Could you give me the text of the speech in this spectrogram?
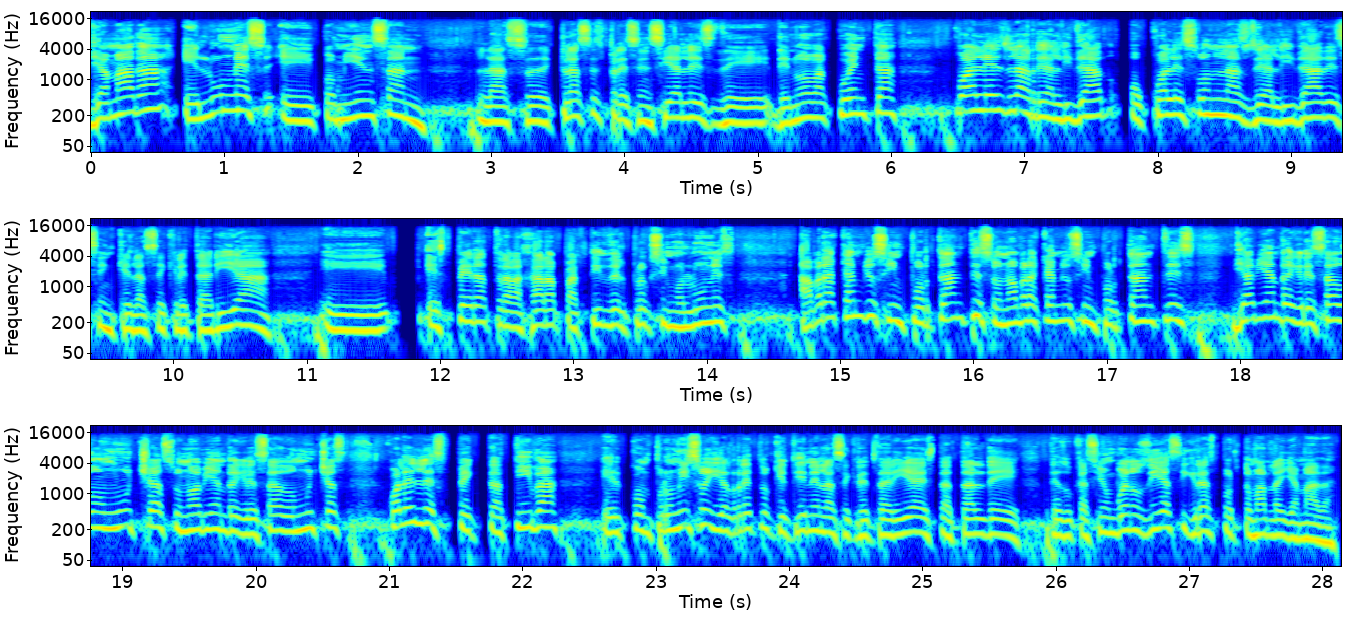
llamada. El lunes eh, comienzan las eh, clases presenciales de, de nueva cuenta. ¿Cuál es la realidad o cuáles son las realidades en que la Secretaría eh, espera trabajar a partir del próximo lunes? ¿Habrá cambios importantes o no habrá cambios importantes? ¿Ya habían regresado muchas o no habían regresado muchas? ¿Cuál es la expectativa, el compromiso y el reto que tiene la Secretaría Estatal de, Educación? Buenos días y gracias por tomar la llamada.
